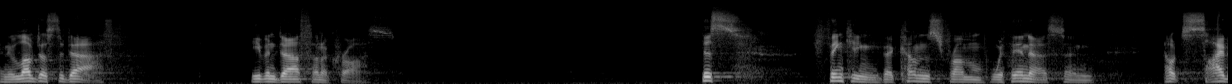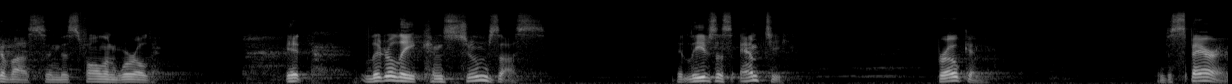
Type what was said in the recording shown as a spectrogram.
and who loved us to death, even death on a cross. This thinking that comes from within us and outside of us in this fallen world, it literally consumes us. It leaves us empty, broken, and despairing.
